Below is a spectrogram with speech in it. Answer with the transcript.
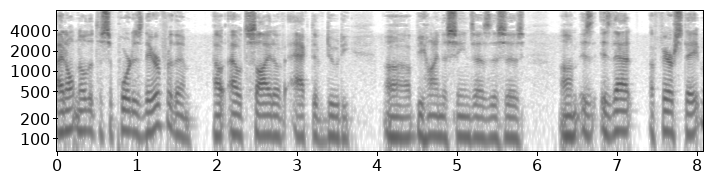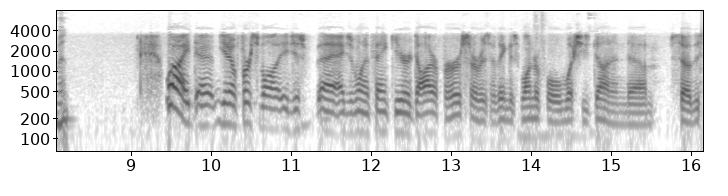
I- don't know that the support is there for them out, outside of active duty, uh, behind the scenes as this is. Um, is is that a fair statement? Well, I, uh, you know, first of all, it just uh, I just want to thank your daughter for her service. I think it's wonderful what she's done, and um, so this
